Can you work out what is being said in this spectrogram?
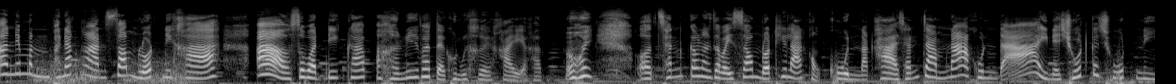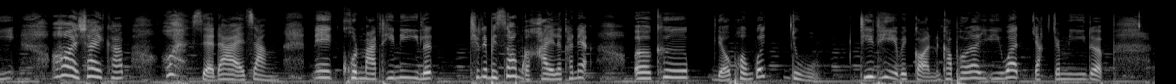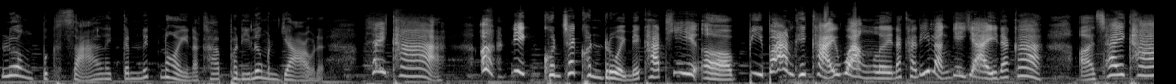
อันนี้มันพนักงานซ่อมรถนี่คะอ้าวสวัสดีครับอ่านี่ว่าแต่คุณเคยใครอะครับโอ้ยเออฉันกำลังจะไปซ่อมรถที่ร้านของคุณนะคะ ฉันจำหน้าคุณได้เนี่ยชุดก็ชุดนี้อ๋อใช่ครับโอ้ยเสียดายจังนี่คุณมาที่นี่แล้ว ที่ได้ไปซ่อมกับใครแล้วคะเนี่ย เออคือ เดี๋ยวผมก็อยู่ที่ที่ไปก่อนนะครับเพราะว่าอีว่าอยากจะมีแบบเรื่องปรึกษาอะไรกันนิดหน่อยนะคะ พอดีเรื่องมันยาวเนี่ยใช่ค่ะอะนี่คุณใช่คนรวยไหมคะ ที่เอ่อปีบ้านคล้ายๆวังเลยนะคะที่หลังใหญ่ๆนะคะอ๋อใช่ค่ะ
